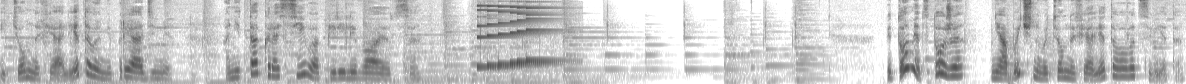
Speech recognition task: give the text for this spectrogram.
и темно-фиолетовыми прядями. Они так красиво переливаются. Питомец тоже необычного темно-фиолетового цвета.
